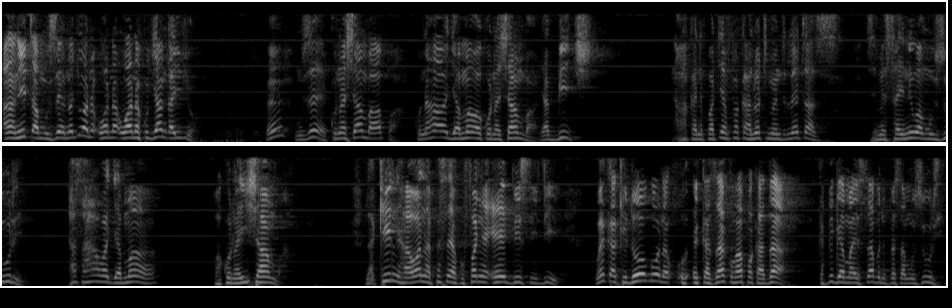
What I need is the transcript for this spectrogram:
ananiita mzee. Unajua wana- wana- wanakujanga hivyo. Eh? mzee kuna shamba hapa kuna hawa jamaa wako na shamba ya beach. Na wakanipatia mpaka allotment letters. Zimesainiwa mzuri. Sasa hawa jamaa wako na hii shamba. Lakini hawana pesa ya kufanya abcd weka kidogo na eka zako hapa kadhaa. Kapiga mahesabu ni pesa mzuri.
